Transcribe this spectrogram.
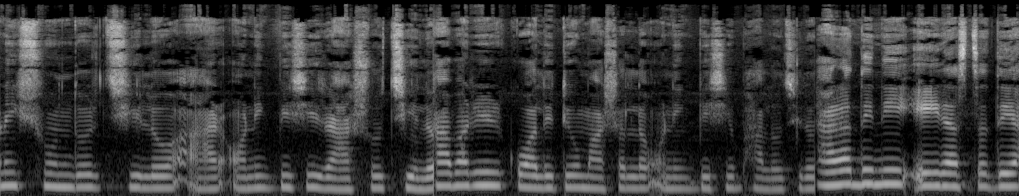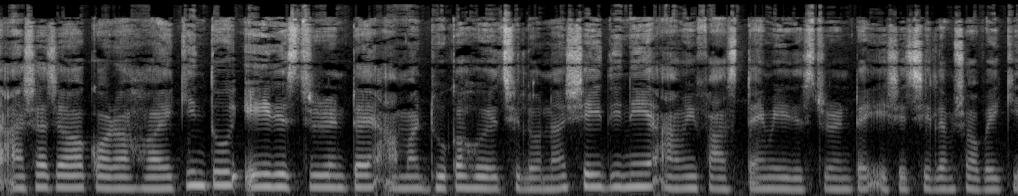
অনেক সুন্দর ছিল আর অনেক বেশি রাসও ছিল। খাবারের কোয়ালিটিও মাসাল্লাহ অনেক বেশি ভালো ছিল। সারাদিনই এই রাস্তা দিয়ে আসা যাওয়া করা হয়, কিন্তু এই রেস্টুরেন্টটায় আমার ঢোকা হয়েছিল না। সেই দিনে আমি ফার্স্ট টাইম এই রেস্টুরেন্টটায় এসেছিলাম সবাইকে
